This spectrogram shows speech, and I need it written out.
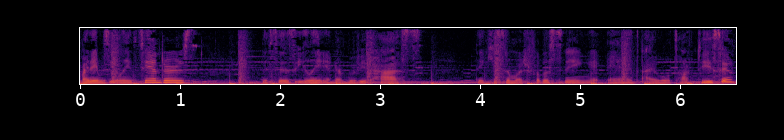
my name is Elaine Sanders. This is Elaine and her Movie Pass. Thank you so much for listening, and I will talk to you soon.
